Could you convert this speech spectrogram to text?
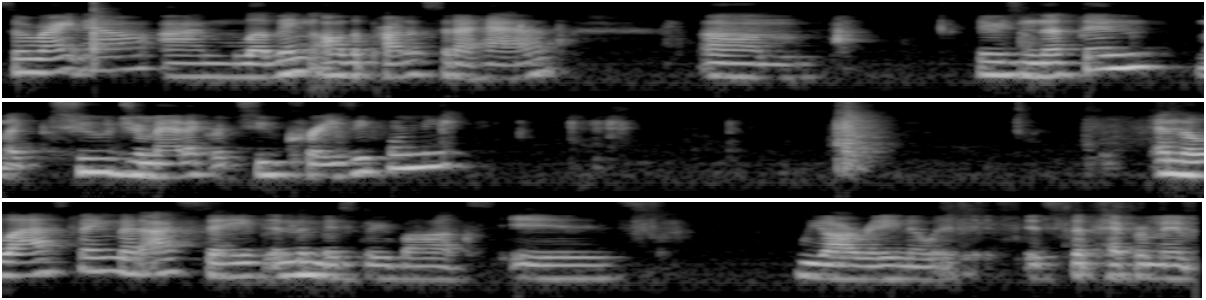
So right now, I'm loving all the products that I have. Um, there's nothing like too dramatic or too crazy for me. And the last thing that I saved in the mystery box is, we already know what it is. It's the peppermint,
